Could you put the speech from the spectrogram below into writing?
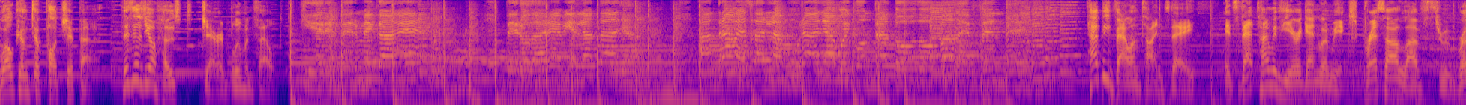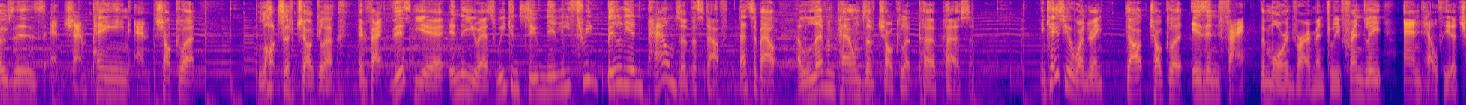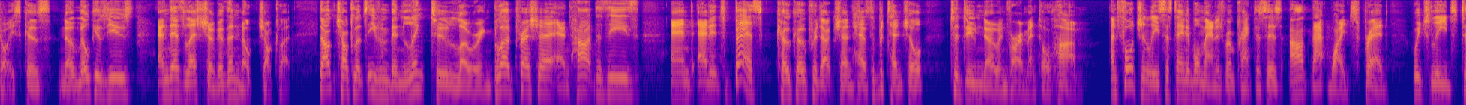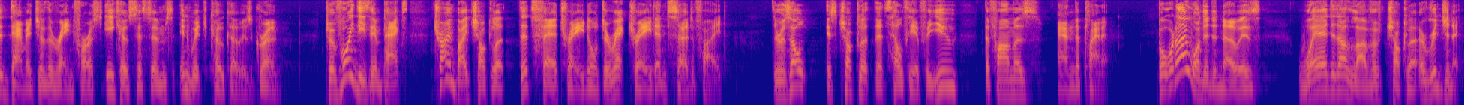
Welcome to Podship Earth. This is your host, Jared Blumenfeld. Happy Valentine's Day. It's that time of year again when we express our love through roses and champagne and chocolate. Lots of chocolate. In fact, this year in the US, we consume nearly 3 billion pounds of the stuff. That's about 11 pounds of chocolate per person. In case you're wondering, dark chocolate is in fact the more environmentally friendly and healthier choice because no milk is used and there's less sugar than milk chocolate. Dark chocolate's even been linked to lowering blood pressure and heart disease. And at its best, cocoa production has the potential to do no environmental harm. Unfortunately, sustainable management practices aren't that widespread, which leads to damage of the rainforest ecosystems in which cocoa is grown. To avoid these impacts, try and buy chocolate that's fair trade or direct trade and certified. The result is chocolate that's healthier for you, the farmers, and the planet. But what I wanted to know is where did our love of chocolate originate?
